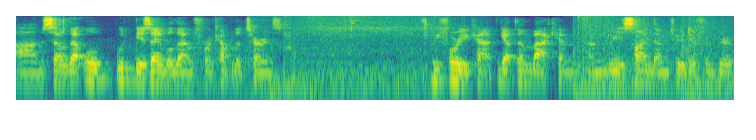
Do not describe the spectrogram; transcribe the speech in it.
um, so that will would disable them for a couple of turns before you can get them back and, and reassign them to a different group.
